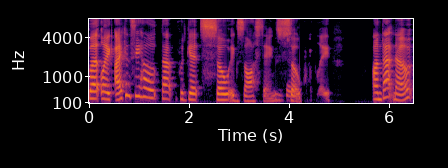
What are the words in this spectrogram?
But like i can see how that would get so exhausting so quickly. On that note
